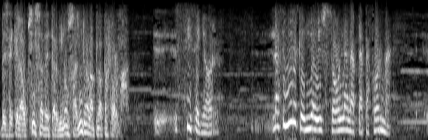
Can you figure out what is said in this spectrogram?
desde que la Oxisa determinó salir a la plataforma. Eh, sí, señor. La señora quería ir sola a la plataforma, eh,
